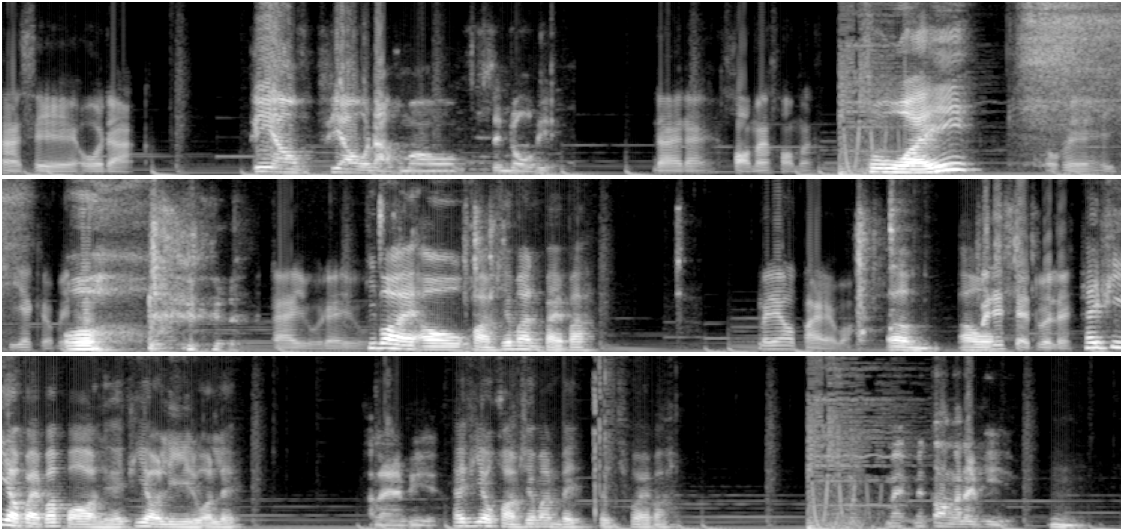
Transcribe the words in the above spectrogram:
ฮาเซโอดะพี่เอาพี่เอาโอดะผมเอาเซนโดพี่ ได้ได้ขอมาขอมาสวยโอเคไอ้เหี้ยเกือบไม่โอ้ทันได้อยู่ได้อยู่พี่บอยเอาความเชื่อมั่นไปปะไม่ได้เอาไปวะเอิ่มเอาไม่ได้เสร็จไว้เลยให้พี่เอาไปปะปอหรือให้พี่เอารีล้วนเลย อะไรนะพี่ ให้พี่เอาความเชื่อมั่นไปไปช่วยปะไม่ไม่ต้องอะไรพี่ อืมโอเค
